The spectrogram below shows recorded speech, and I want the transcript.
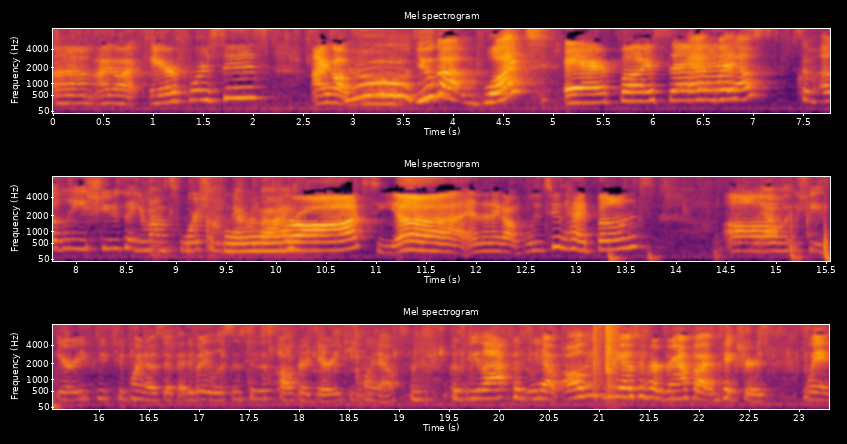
Um, I got Air Forces. I got you got what? Air Forces. And what else? Some ugly shoes that your mom swore she would never buy. Crocs, yeah. And then I got Bluetooth headphones. Now Um, she's Gary 2.0. So if anybody listens to this, call her Gary 2.0. Because we laugh because we have all these videos of her grandpa and pictures when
